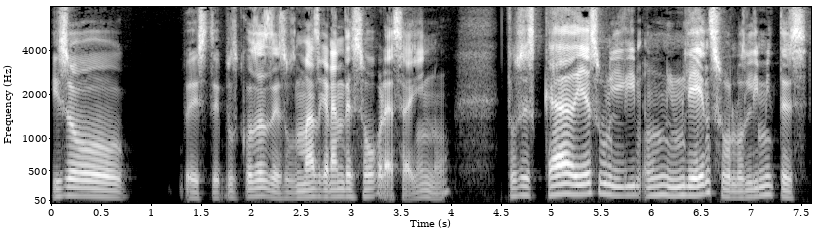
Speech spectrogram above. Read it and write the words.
hizo este, pues, cosas de sus más grandes obras ahí, ¿no? Entonces, cada día es un, lienzo, los límites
